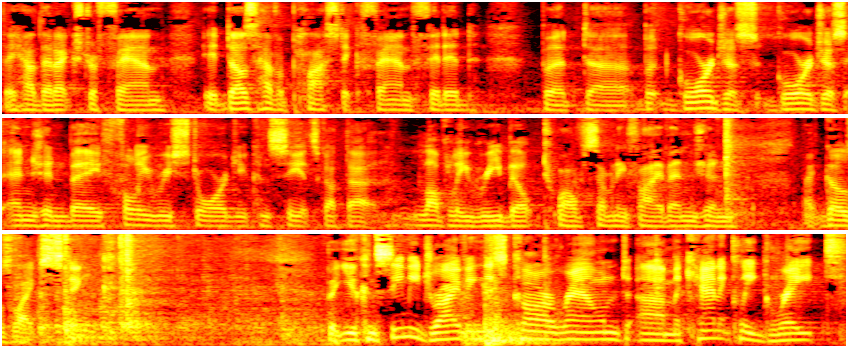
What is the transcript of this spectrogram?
they had that extra fan. It does have a plastic fan fitted, but uh, but gorgeous, gorgeous engine bay, fully restored. You can see it's got that lovely rebuilt 1275 engine that goes like stink. But you can see me driving this car around, uh, mechanically great.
